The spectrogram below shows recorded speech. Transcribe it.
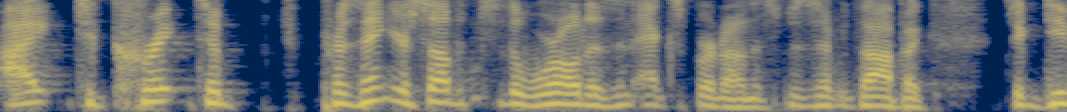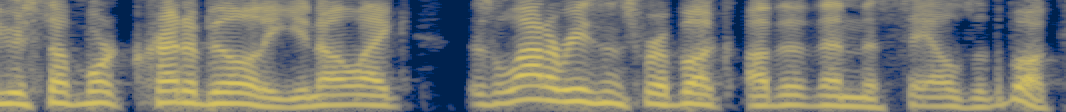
I to create to present yourself to the world as an expert on a specific topic to give yourself more credibility you know like there's a lot of reasons for a book other than the sales of the book.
